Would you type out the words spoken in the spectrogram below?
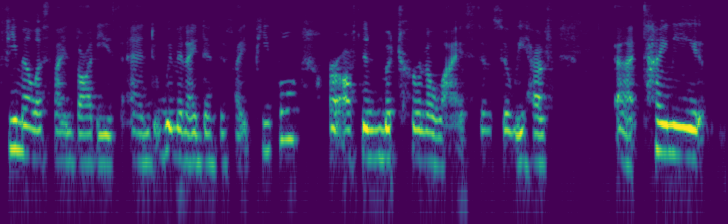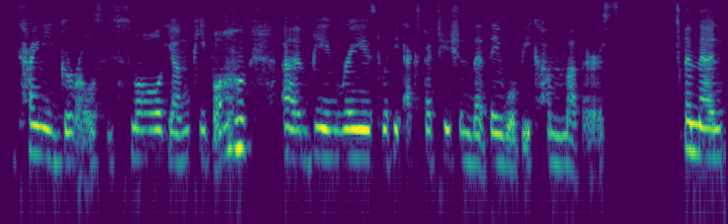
female assigned bodies and women identified people are often maternalized. And so we have uh, tiny tiny girls, these small young people, uh, being raised with the expectation that they will become mothers. And then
